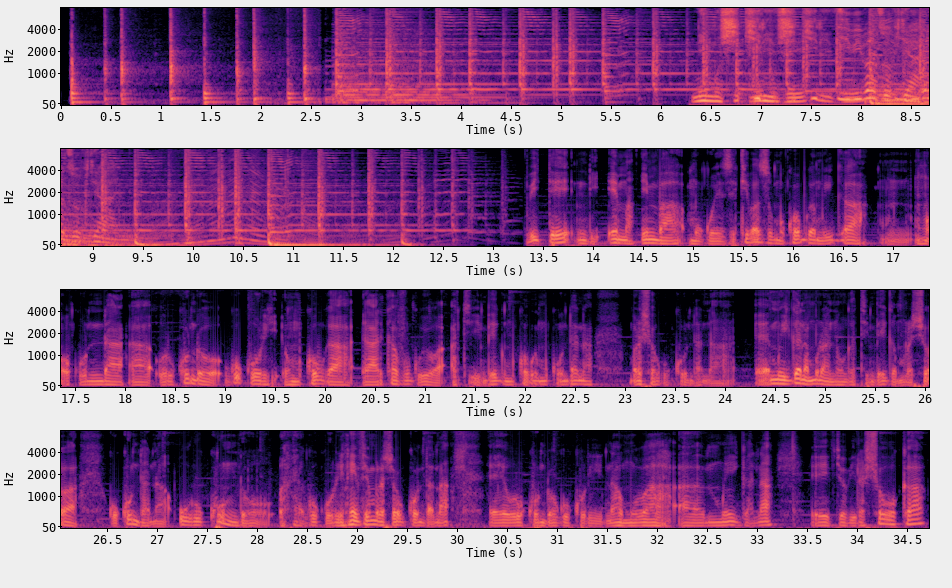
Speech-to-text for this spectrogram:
Nimushikirize ibibazo byanyu. bite ndi ema imba mugweze kibazo umukobwa mwiga mukunda uh, urukundo rw'ukuri umukobwa ariko avuga uyu ati mbega umukobwa mukundana murashobora gukundana. E, mwigana murantunga ati mbega murashobora gukundana. Urukundo gukuri ntivyo murashobora gukundana e, urukundo gukuri naho muba uh, mwigana ibyo ivyo birashoboka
